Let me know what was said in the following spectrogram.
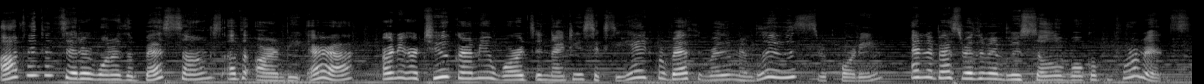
often considered one of the best songs of the R&B era, earning her two Grammy Awards in 1968 for Best Rhythm and Blues recording and the Best Rhythm and Blues solo vocal performance,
